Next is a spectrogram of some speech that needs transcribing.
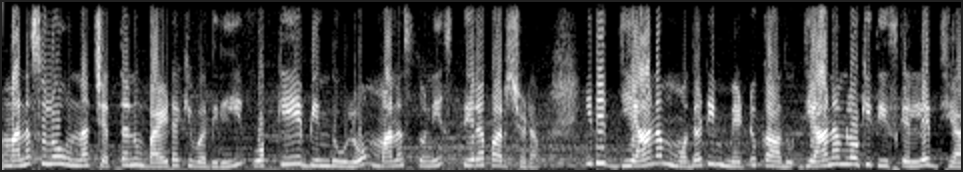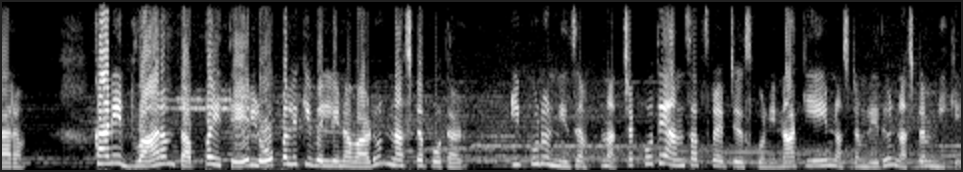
మనసులో ఉన్న చెత్తను బయటకి వదిలి ఒకే బిందువులో మనస్సుని స్థిరపరచడం. ఇది ధ్యానం మొదటి మెట్టు కాదు ధ్యానంలోకి తీసుకెళ్ళే ధ్యారం. కానీ ద్వారం తప్పైతే లోపలికి వెళ్ళినవాడు నష్టపోతాడు. ఇప్పుడు నిజం. నచ్చకపోతే అన్సబ్స్క్రైబ్ చేసుకోండి. నాకేం నష్టం లేదు. నష్టం మీకే.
